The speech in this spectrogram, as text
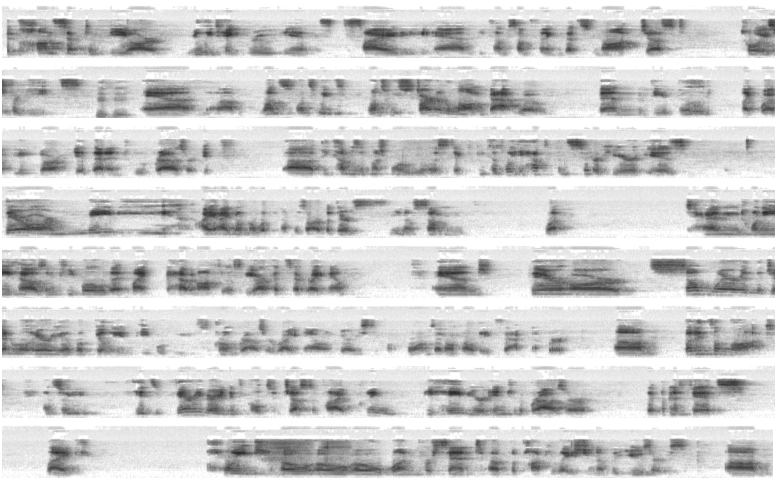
the concept of VR really take root in society and become something that's not just toys for geeks. Mm-hmm. And um, once once we've once we've started along that road, then the ability like WebVR get that into a browser get, uh, becomes much more realistic. Because what you have to consider here is there are maybe I, I don't know what the numbers are, but there's you know some what 10, 20,000 people that might have an Oculus VR headset right now, and there are somewhere in the general area of a billion people who use the Chrome browser right now in various different forms. I don't know the exact number, um, but it's a lot, and so you, it's very very difficult to justify putting behavior into the browser that benefits like 0.0001% of the population of the users. Um,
